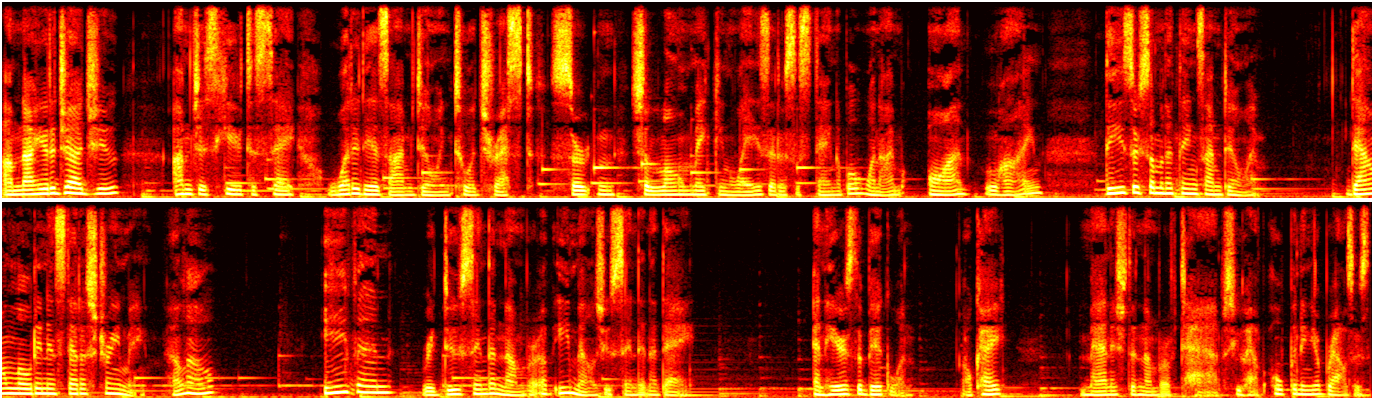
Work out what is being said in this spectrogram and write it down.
I'm not here to judge you. I'm just here to say what it is I'm doing to address certain shalom making ways that are sustainable when I'm online. These are some of the things I'm doing. Downloading instead of streaming. Hello. Even reducing the number of emails you send in a day. And here's the big one, okay? Manage the number of tabs you have open in your browsers.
